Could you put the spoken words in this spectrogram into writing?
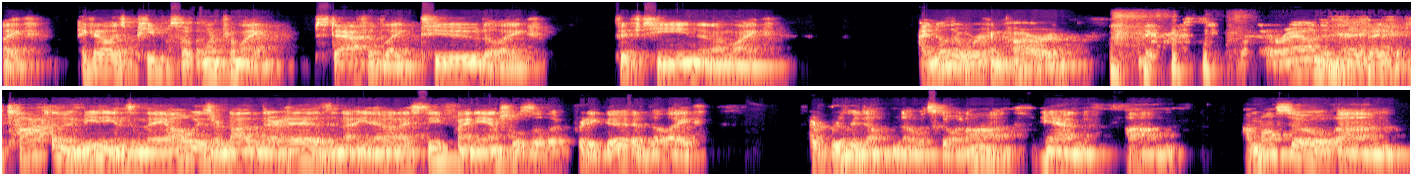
Like I get all these people, so I went from like staff of like two to like fifteen, and I'm like, I know they're working hard. running around, and I, I, talk to them at meetings, and they always are nodding their heads, and I, you know, and I see financials that look pretty good, but like I really don't know what's going on. And um, I'm also um,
